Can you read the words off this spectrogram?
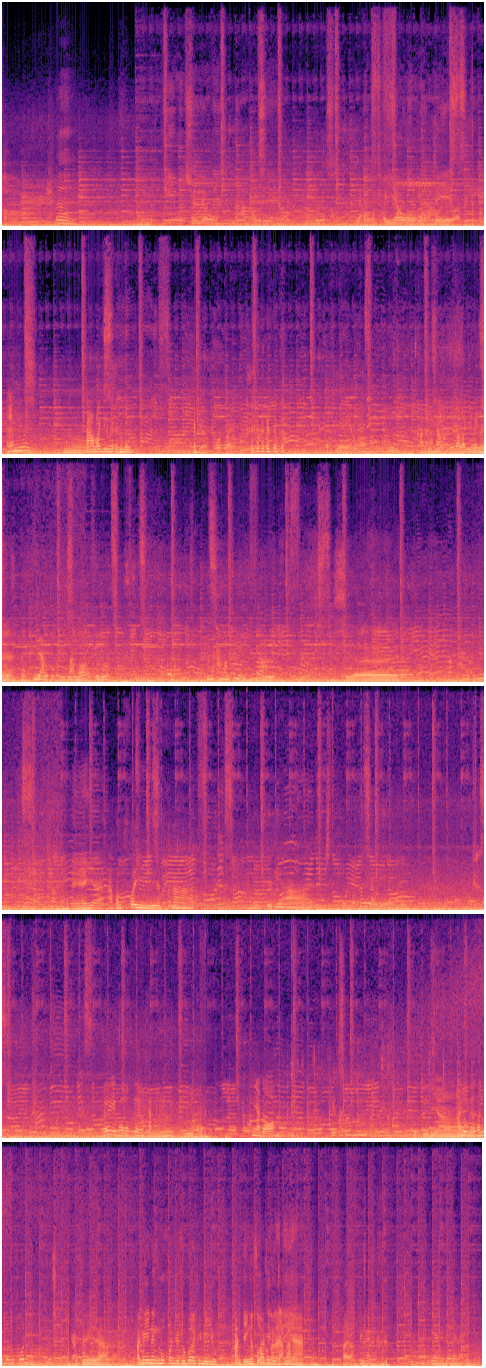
เอามันเองมาล้านสองเลยเอออย่าเอาคนเปรี้ยวเอาคนเท่ว่ะแพงเลยเก้าร้อยกิโลเมตรต่อชั่วโมงเหี้ยโคตรแรงคันนั้นเก้าร้อยเก้าร้อยกิโลเมตรเนี่ยสามร้อยนี่อามันเสียงที่อะเชี่ยแม่ เฮียอาผมสี่ห้าสิบงานเฮ้ยพอวอลเกอร์ต้องคันนี้ดูครับเนี่ยดอมเดี๋ยวถ่ายรูปซีพีอาร์ถ่ายรูปเดี๋ยวถ่ายรูปเดี๋ยวทุกคนเชี่ยมีหนึ่งบุคคลยูทูบเบอร์ที่มีอยู่คันจริงก็สวยเหมือนกันเท่าที่รู้จันะกนะเนี่ยใครอะชื่อแว่นเรียกไอ้เพื่อนอะไรน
